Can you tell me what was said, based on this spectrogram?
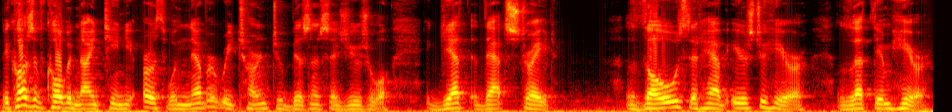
Because of COVID 19, the earth will never return to business as usual. Get that straight. Those that have ears to hear, let them hear.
